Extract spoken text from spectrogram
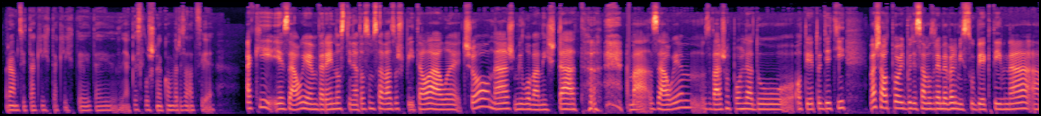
v rámci takých, takých tej, tej nejaké slušné konverzácie. Aký je záujem verejnosti? Na to som sa vás už pýtala, ale čo náš milovaný štát má záujem z vášho pohľadu o tieto deti? Vaša odpoveď bude samozrejme veľmi subjektívna a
